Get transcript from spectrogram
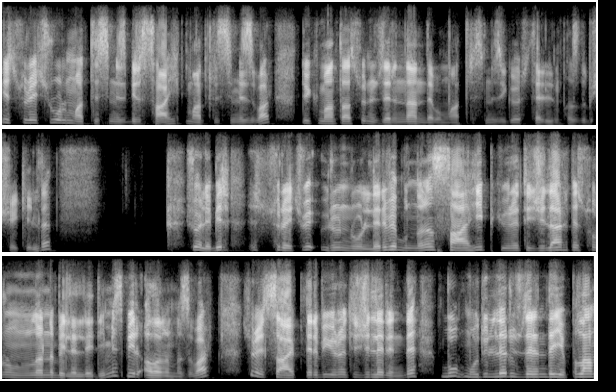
bir süreç rol maddesimiz, bir sahip maddesimiz var. Dokümantasyon üzerinden de bu maddesimizi gösterelim hızlı bir şekilde şöyle bir süreç ve ürün rolleri ve bunların sahip yöneticiler ve sorumlularını belirlediğimiz bir alanımız var. Süreç sahipleri ve yöneticilerin de bu modüller üzerinde yapılan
